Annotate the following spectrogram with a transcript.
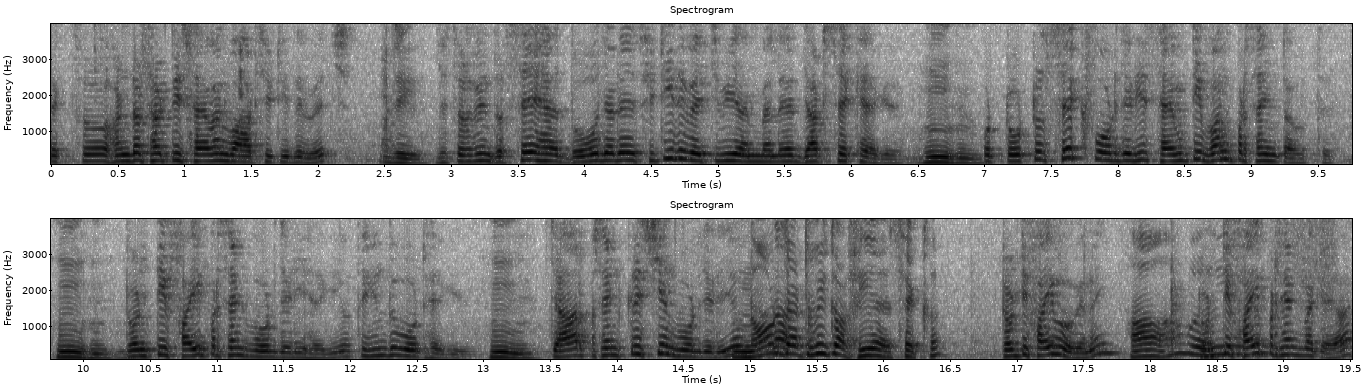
137 ਵਾਰਡ ਸਿਟੀ ਦੇ ਵਿੱਚ ਜੀ। ਜਿਸ ਤਰ੍ਹਾਂ ਤੁਸੀਂ ਦੱਸੇ ਹੈ ਦੋ ਜਿਹੜੇ ਸਿਟੀ ਦੇ ਵਿੱਚ ਵੀ ਐਮਐਲਏ ਜੱਟ ਸਿੱਖ ਹੈਗੇ ਹੂੰ ਹੂੰ। ਉਹ ਟੋਟਲ ਸਿੱਖ ਵੋਟ ਜਿਹੜੀ 71% ਆ ਉੱਥੇ। ਹੂੰ ਹੂੰ 25% ਵੋਟ ਜਿਹੜੀ ਹੈਗੀ ਉੱਥੇ ਹਿੰਦੂ ਵੋਟ ਹੈਗੀ। ਹੂੰ। 4% ਕ੍ਰਿਸਚੀਅਨ ਵੋਟ ਜਿਹੜੀ ਹੈ ਨੌਨ ਜੱਟ ਵੀ ਕਾਫੀ ਹੈ ਸਿੱਖ। 25 ਹੋ ਗਏ ਨਹੀਂ ਹਾਂ ਉਹੀ- 25% ਮੈਂ ਕਿਹਾ।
